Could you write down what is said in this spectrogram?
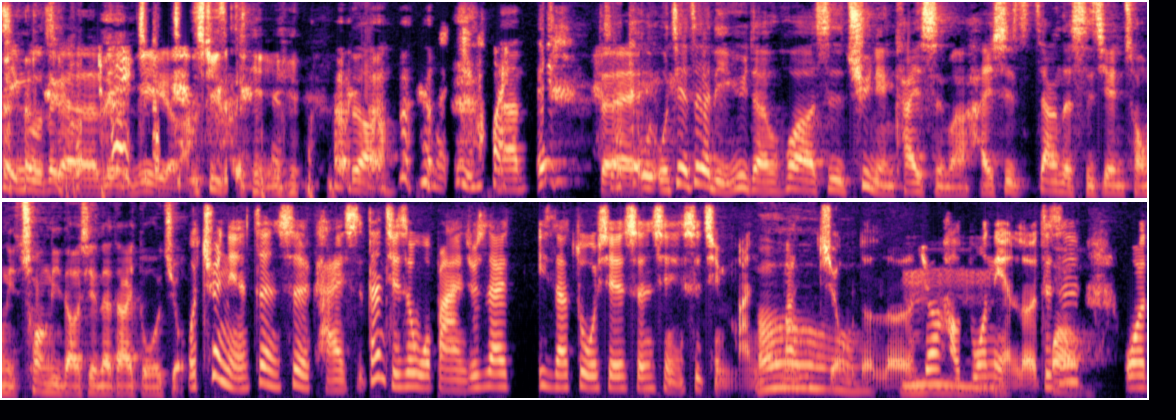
进入这个 领域了，进去这个领域，对啊，意外。哎，对，我我记得这个领域的话是去年开始吗？还是这样的时间从你创立到现在大概多久？我去年正式开始，但其实我本来就是在一直在做一些身心的事情蛮，蛮、哦、蛮久的了，就好多年了，嗯、只是我。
